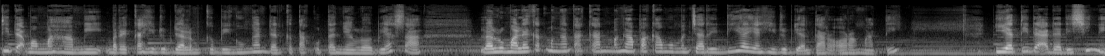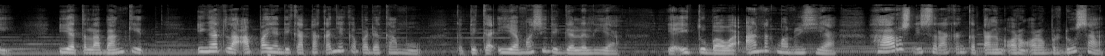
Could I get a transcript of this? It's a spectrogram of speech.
tidak memahami mereka hidup dalam kebingungan dan ketakutan yang luar biasa Lalu malaikat mengatakan, "Mengapa kamu mencari Dia yang hidup di antara orang mati? Ia tidak ada di sini. Ia telah bangkit. Ingatlah apa yang dikatakannya kepada kamu ketika ia masih di Galilea, yaitu bahwa Anak Manusia harus diserahkan ke tangan orang-orang berdosa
